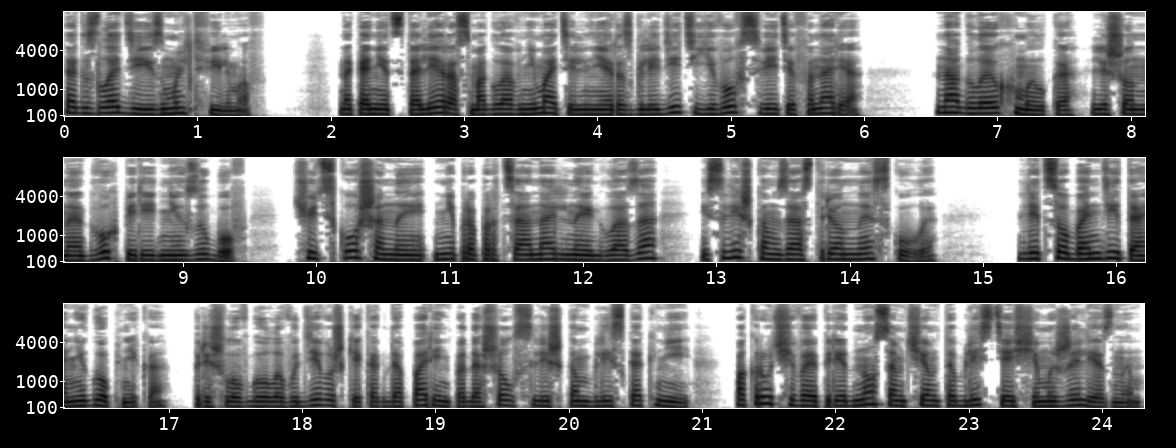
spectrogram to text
как злодей из мультфильмов. Наконец-то Лера смогла внимательнее разглядеть его в свете фонаря. Наглая ухмылка, лишённая двух передних зубов, чуть скошенные, непропорциональные глаза и слишком заостренные скулы. Лицо бандита, а не гопника, пришло в голову девушке, когда парень подошел слишком близко к ней, покручивая перед носом чем-то блестящим и железным.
